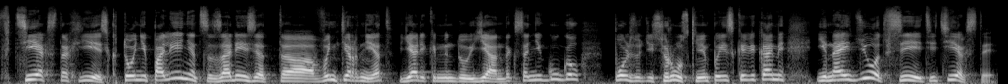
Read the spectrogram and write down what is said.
в текстах есть. Кто не поленится, залезет а, в интернет. Я рекомендую Яндекс, а не Google. Пользуйтесь русскими поисковиками и найдет все эти тексты.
